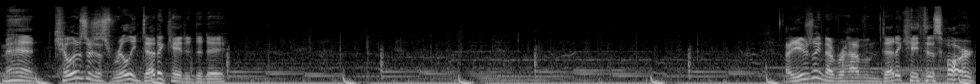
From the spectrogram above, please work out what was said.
Man, killers are just really dedicated today. I usually never have them dedicate this hard.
